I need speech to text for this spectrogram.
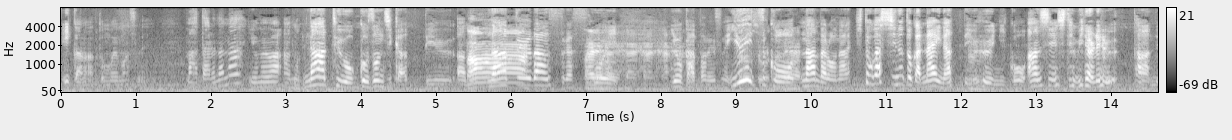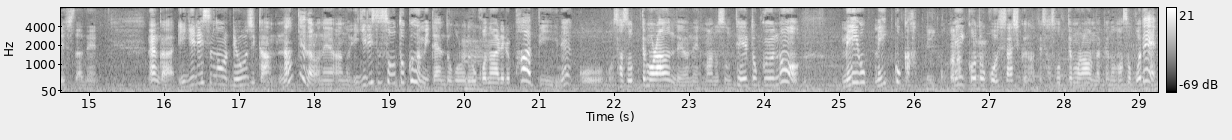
いいかなと思いますね。まあ、あとあれだな、嫁は、あの、ナートゥをご存知かっていう、あの、ナートゥダンスがすごはい良かったですね。唯一こう、なんだろうな、人が死ぬとかないなっていう風にこう、安心して見られるターンでしたね。なんか、イギリスの領事館、なんて言うんだろうね、あの、イギリス総督府みたいなところで行われるパーティーにね、こう、誘ってもらうんだよね。まあ、あの、その提督の、姪っ子、姪っ子か。めいっ子っ子とこう親しくなって誘ってもらうんだけど、まあ、そこで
